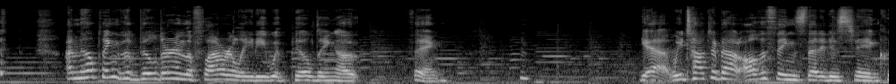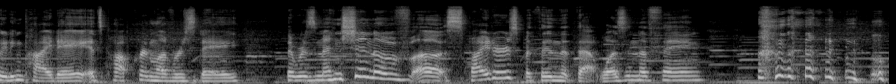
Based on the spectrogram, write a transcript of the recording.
I'm helping the builder and the flower lady with building a thing. Yeah, we talked about all the things that it is today, including Pie Day. It's Popcorn Lovers Day. There was mention of uh, spiders, but then that that wasn't a thing. I don't know.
